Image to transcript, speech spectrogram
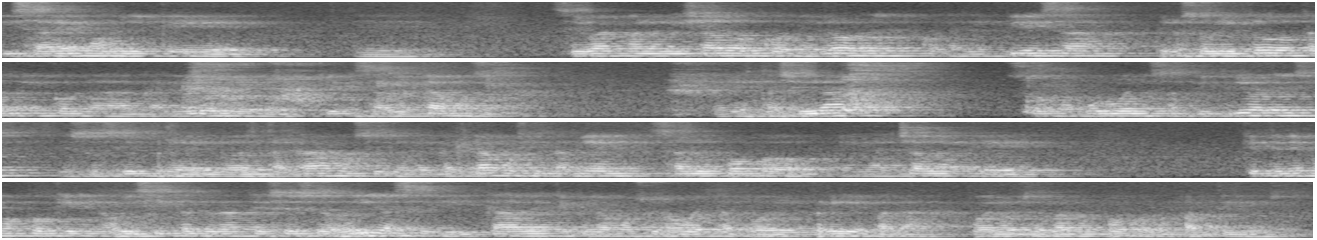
y sabemos de que eh, se van maravillados con el orden, con la limpieza, pero sobre todo también con la calidad de quienes habitamos en esta ciudad. Somos muy buenos anfitriones, eso siempre lo destacamos y lo recalcamos y también sale un poco en la charla que que tenemos con quienes nos visitan durante esos días y cada vez que pegamos una vuelta por el predio para poder observar un poco los partidos.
